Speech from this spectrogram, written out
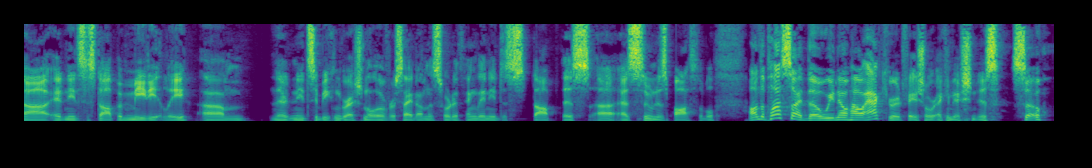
Uh, it needs to stop immediately. Um, there needs to be congressional oversight on this sort of thing. They need to stop this uh, as soon as possible. On the plus side, though, we know how accurate facial recognition is. So,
